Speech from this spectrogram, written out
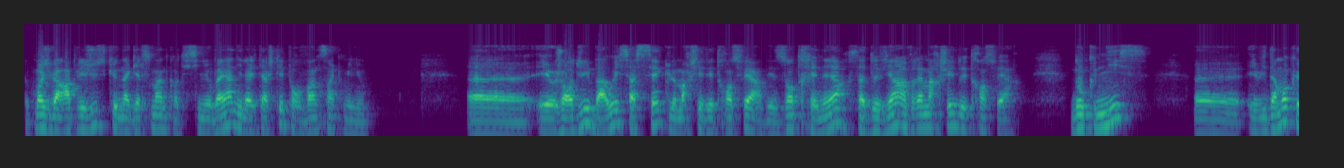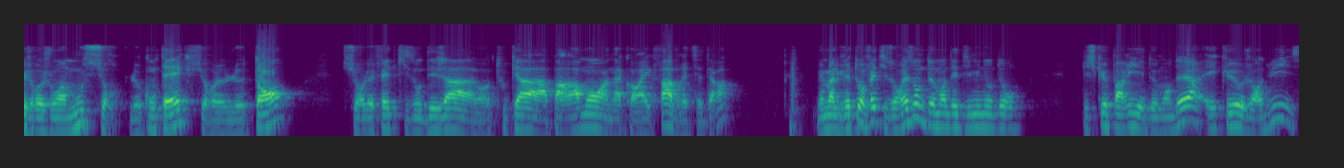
Donc moi, je vais rappeler juste que Nagelsmann, quand il signe au Bayern, il a été acheté pour 25 millions. Euh, et aujourd'hui, bah oui, ça c'est que le marché des transferts des entraîneurs, ça devient un vrai marché de transferts. Donc Nice, euh, évidemment que je rejoins Mousse sur le contexte, sur le temps, sur le fait qu'ils ont déjà, en tout cas apparemment, un accord avec Favre, etc. Mais malgré tout, en fait, ils ont raison de demander 10 millions d'euros, puisque Paris est demandeur et qu'aujourd'hui,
